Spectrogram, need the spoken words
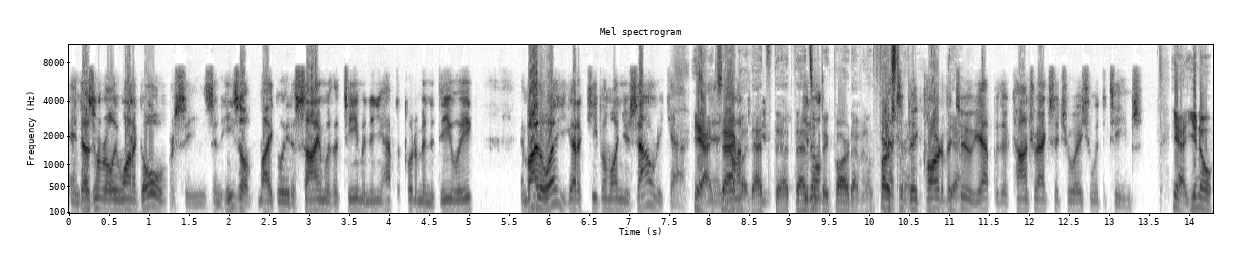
and doesn't really want to go overseas. And he's likely to sign with a team, and then you have to put him in the D League. And by the way, you got to keep them on your salary cap. Yeah, And exactly. to- That's that, that's a big part of it. First That's a big part of it Yeah. too. Yep, with the contract situation with the teams. Yeah, you know,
